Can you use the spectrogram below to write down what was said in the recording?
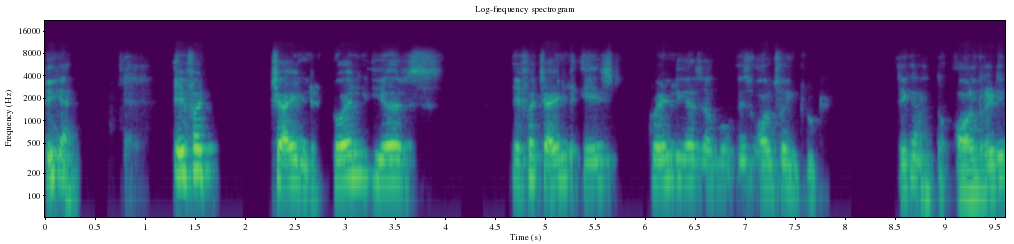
ठीक है? If a child 12 years, if a child aged 12 years ago is also included. ठीक है ना? तो ऑलरेडी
